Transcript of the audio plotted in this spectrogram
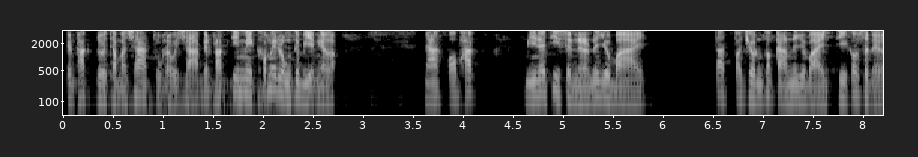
เป็นพรรคโดยธรรมชาติถูกหลักวิชา เป็นพรรคที่ไม่เขาไม่ลงทะเบียนกันหรอกนะเพราะพรรคมีหน้าที่เสนอนโยบาย ถ้าประชาชนต้องการนโยบายที่เขาเสนอ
